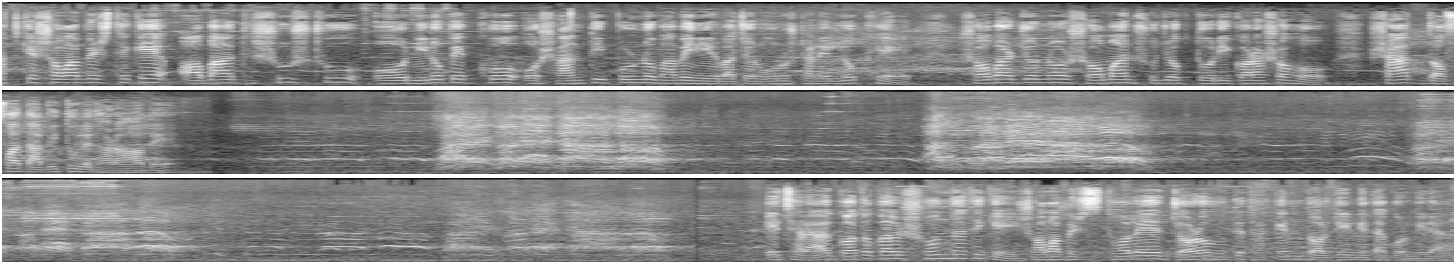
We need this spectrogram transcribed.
আজকের সমাবেশ থেকে অবাধ, সুষ্ঠু ও নিরপেক্ষ ও শান্তিপূর্ণভাবে নির্বাচন অনুষ্ঠানের লক্ষ্যে সবার জন্য সমান সুযোগ তৈরি করা সহ সাত দফা দাবি তুলে ধরা হবে। এছাড়া গতকাল সন্ধ্যা থেকেই সমাবেশ স্থলে জড়ো হতে থাকেন দলটির নেতাকর্মীরা।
